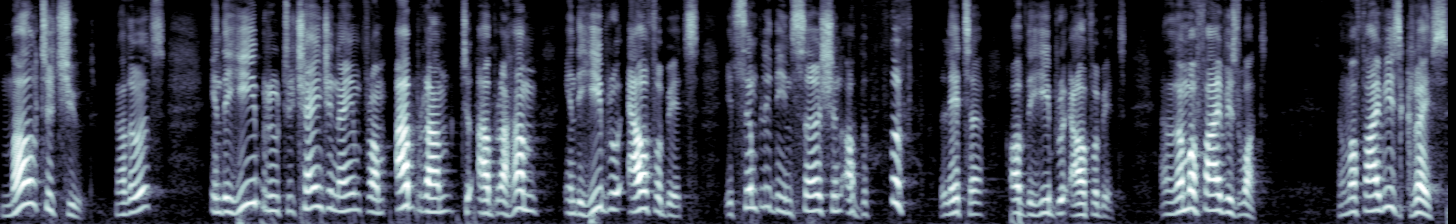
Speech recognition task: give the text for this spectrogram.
multitude. In other words, in the Hebrew, to change a name from Abram to Abraham in the Hebrew alphabets, it's simply the insertion of the fifth letter of the Hebrew alphabet. And the number five is what? Number five is grace.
